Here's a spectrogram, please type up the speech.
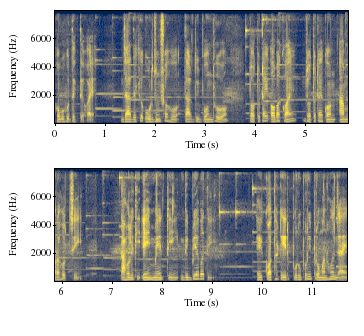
হুবহু দেখতে হয়, যা দেখে অর্জুন সহ তার দুই বন্ধুও ততটাই অবাক হয় যতটা এখন আমরা হচ্ছি। তাহলে কি এই মেয়েটি দিব্যাবাতী? এই কথাটির পুরোপুরি প্রমাণ হয়ে যায়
